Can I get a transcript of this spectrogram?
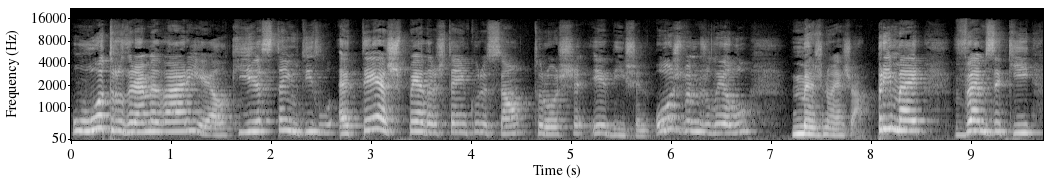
o outro drama da Ariel, que esse tem o título Até as Pedras Têm Coração, Trouxa Edition. Hoje vamos lê-lo mas não é já. Primeiro, vamos aqui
